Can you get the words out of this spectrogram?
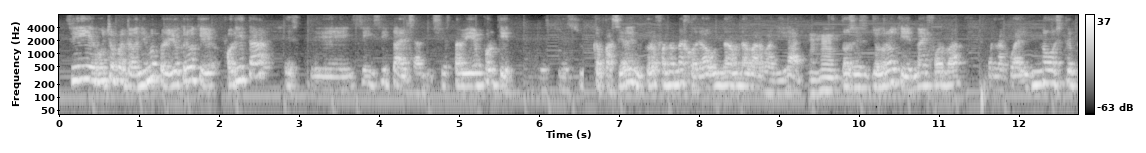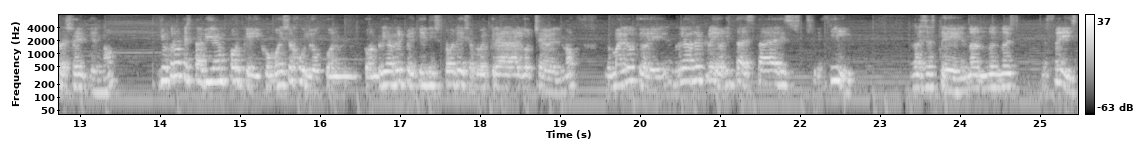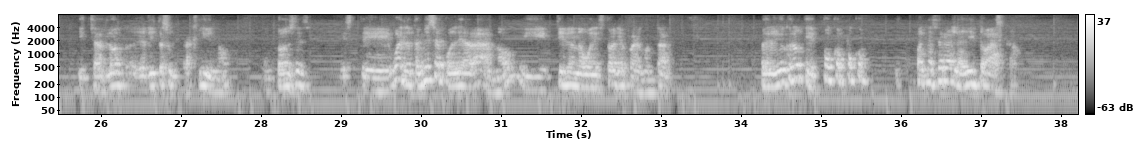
sí, es mucho protagonismo, pero yo creo que ahorita este, sí, sí calza, y sí está bien porque este, su capacidad de micrófono ha mejorado una, una barbaridad. Entonces yo creo que no hay forma por la cual no esté presente, ¿no? Yo creo que está bien porque, y como dice Julio, con, con Rhea Ripley tiene historia y se puede crear algo chévere, ¿no? Lo malo que Rhea Ripley ahorita está es heel, no es, este, no, no, no es, es face, y Charlotte ahorita es ultra heel, ¿no? Entonces, este, bueno, también se podría dar, ¿no? Y tiene una buena historia para contar. Pero yo creo que poco a poco van a ser al ladito Asuka.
